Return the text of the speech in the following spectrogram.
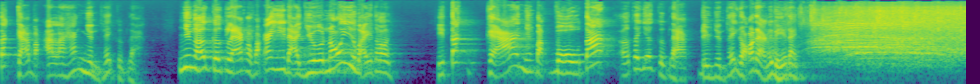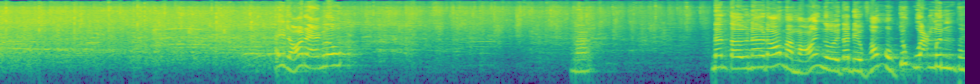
tất cả bậc A La Hán nhìn thấy cực lạc. Nhưng ở cực lạc mà Phật A Di Đà vừa nói như vậy thôi, thì tất cả những bậc Bồ Tát ở thế giới cực lạc đều nhìn thấy rõ ràng cái vị ở đây. Thấy rõ ràng luôn mà nên từ nơi đó mà mỗi người ta đều phóng một chút quang minh thôi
